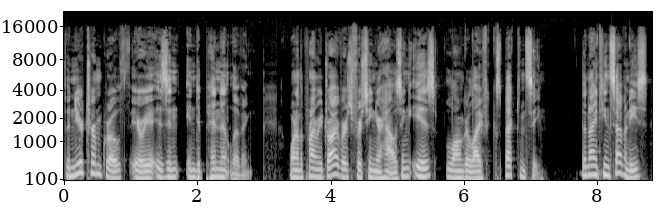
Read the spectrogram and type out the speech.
The near term growth area is in independent living. One of the primary drivers for senior housing is longer life expectancy. The 1970s, the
